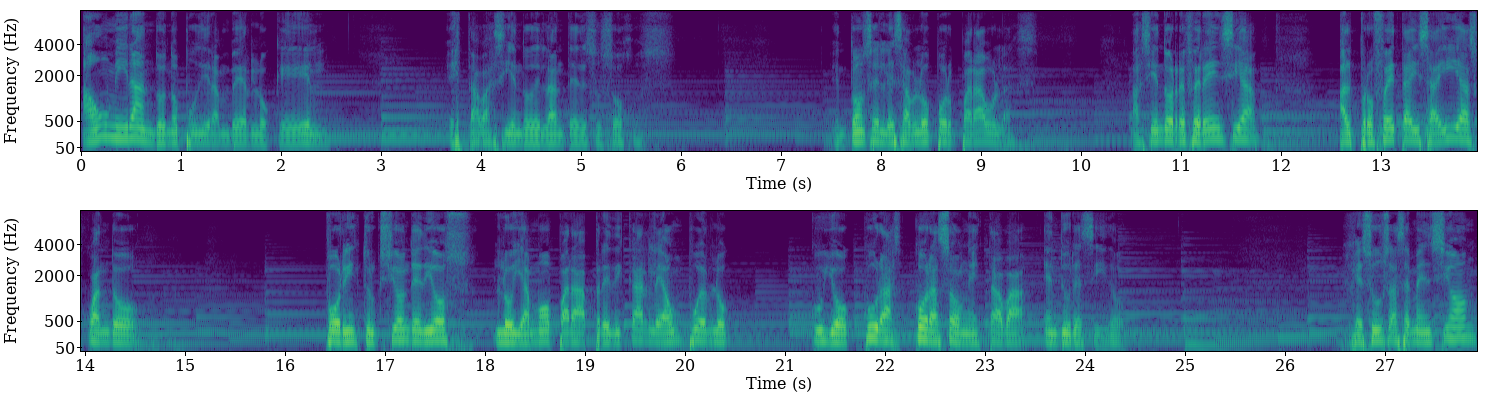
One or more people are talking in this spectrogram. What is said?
aún mirando no pudieran ver lo que él estaba haciendo delante de sus ojos. Entonces les habló por parábolas, haciendo referencia al profeta Isaías cuando por instrucción de Dios lo llamó para predicarle a un pueblo cuyo corazón estaba endurecido. Jesús hace mención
